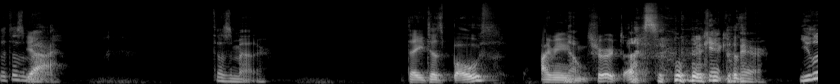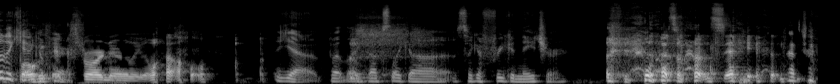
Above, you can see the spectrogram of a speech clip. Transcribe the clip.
That doesn't Yeah. matter. Doesn't matter. That he does both. I mean, No. sure it does. You can't compare. You literally can't both compare. extraordinarily well. Yeah, but like that's like a it's like a freak of nature. That's what I'm saying. That's what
